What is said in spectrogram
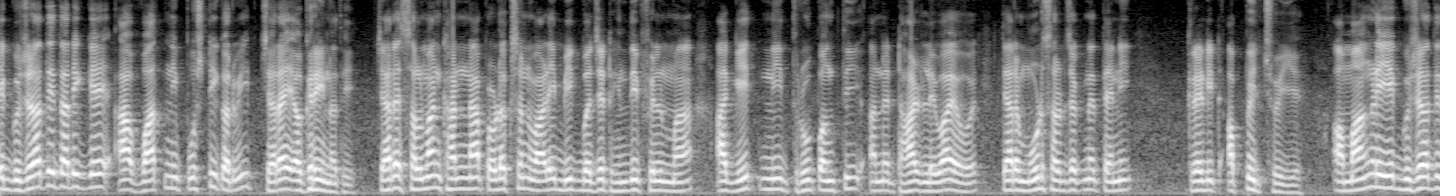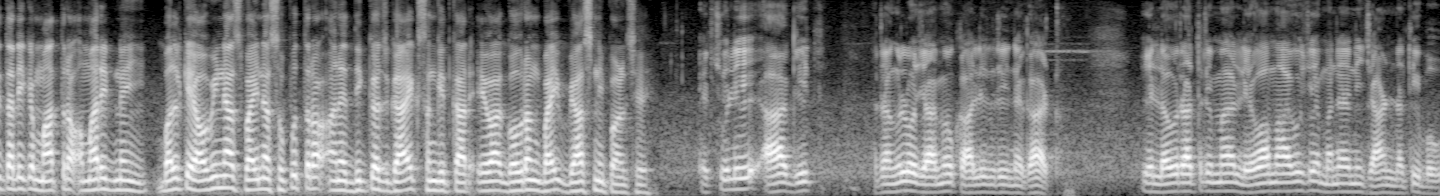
એક ગુજરાતી તરીકે આ વાતની પુષ્ટિ કરવી જરાય અઘરી નથી. જ્યારે સલમાન ખાનના પ્રોડક્શનવાળી બિગ બજેટ હિન્દી ફિલ્મમાં આ ગીતની ધ્રુવ પંક્તિ અને ઢાળ લેવાયો હોય, ત્યારે મૂળ સર્જકને તેની ક્રેડિટ આપવી જ જોઈએ. આ માંગણી એક ગુજરાતી તરીકે માત્ર અમારી જ નહીં, બલકે અવિનાશભાઈના સુપુત્ર અને દિગ્ગજ ગાયક સંગીતકાર એવા ગૌરંગભાઈ વ્યાસની પણ છે. એકચ્યુઅલી આ ગીત રંગલો જામ્યો કાલિંદરીને ઘાટ. એ નવરાત્રિમાં લેવામાં આવ્યું છે, મને એની જાણ નથી બહુ,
